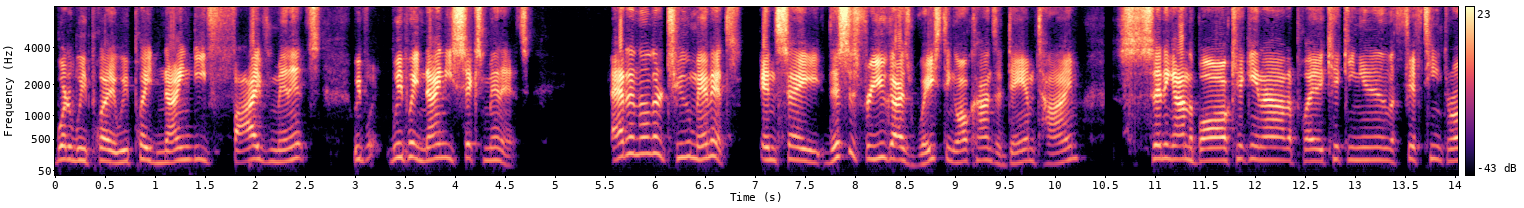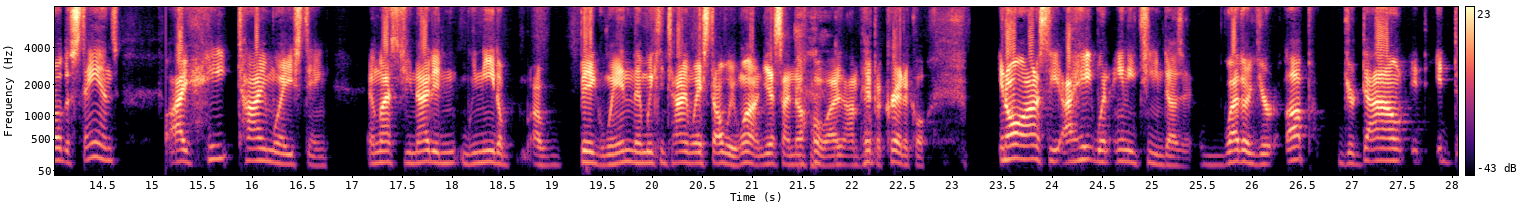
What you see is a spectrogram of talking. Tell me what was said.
what did we play? We played 95 minutes we we played 96 minutes. Add another two minutes and say this is for you guys wasting all kinds of damn time, sitting on the ball, kicking out of play, kicking in the 15th row of the stands. I hate time wasting unless United we need a, a big win, then we can time waste all we want. Yes, I know I, I'm hypocritical. In all honesty, I hate when any team does it. Whether you're up, you're down, it, it,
